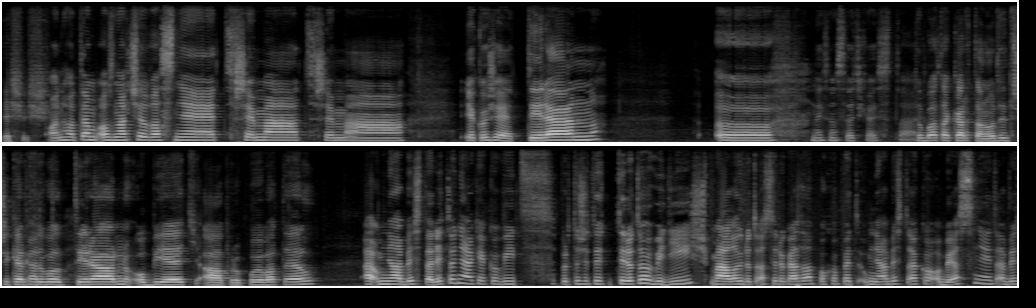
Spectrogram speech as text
Ježiš. On ho tam označil vlastně třema, třema, jakože tyran, uh, nejsem se teďka jistá. To byla ta karta, no, ty tři karty, karty to byl tyran, oběť a propojovatel. A uměla bys tady to nějak jako víc, protože ty, ty do toho vidíš, málo kdo to asi dokázal pochopit, uměla bys to jako objasnit, aby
